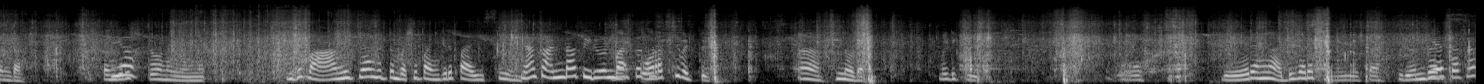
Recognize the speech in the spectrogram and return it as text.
കണ്ടോ? ഭയങ്കര ഇഷ്ടമാണ് ഞൊങ്ങ് ഇത് വാങ്ങിക്കാൻ കിട്ടും പക്ഷെ ഭയങ്കര പൈസയും. ഞാൻ കണ്ടാ തിരുവനന്തപുരത്ത് ഉറച്ചു വെട്ട്. ആ ഇന്നൂടെ. മിടുക്കി. ഓ വേരങ്ങ് അടിവരെ പോയി കേട്ടോ. തിരുവനന്തപുരത്തൊക്കെ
